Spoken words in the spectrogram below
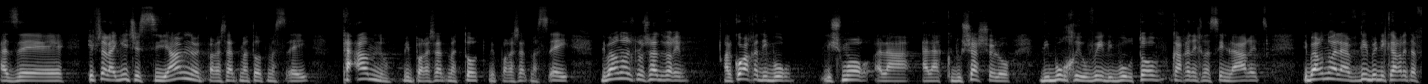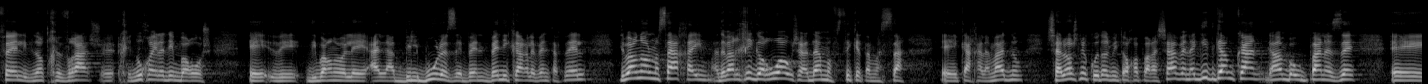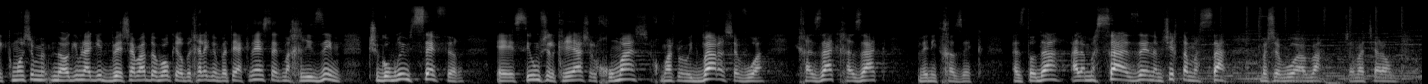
אז אה, אי אפשר להגיד שסיימנו את פרשת מטות מסעי, טעמנו מפרשת מטות, מפרשת מסעי. דיברנו על שלושה דברים, על כוח הדיבור, לשמור על, ה, על הקדושה שלו, דיבור חיובי, דיבור טוב, ככה נכנסים לארץ. דיברנו על להבדיל בין עיקר לטפל, לבנות חברה, חינוך הילדים בראש, אה, ודיברנו על, על הבלבול הזה בין, בין עיקר לבין טפל. דיברנו על מסע החיים. הדבר הכי גרוע הוא שאדם מפסיק את המסע, אה, ככה למדנו. שלוש נקודות מתוך הפרשה, ונגיד גם כאן, גם באולפן הזה, אה, כמו שנוהגים להגיד בשבת בבוקר בחלק מבתי הכנסת, מכריזים, כשגומרים ספר, סיום של קריאה של חומש, חומש במדבר השבוע, חזק חזק. ונתחזק. אז תודה על המסע הזה, נמשיך את המסע בשבוע הבא. שבת שלום.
